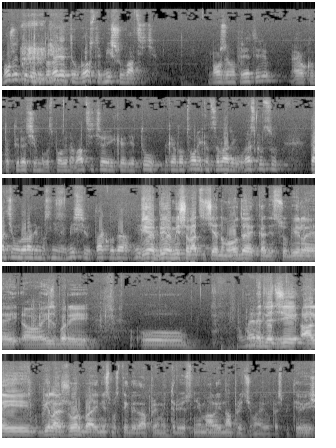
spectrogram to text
Možete li da dovedete u goste Mišu Vacića? Možemo, prijatelju. Evo, kontaktirat ćemo gospodina Vacića i kad je tu, kada otvori kancelariju u Leskovcu, tad ćemo da radimo s njim emisiju, tako da... Ništa... Bio je bio Miša Vacić jednom ovde, kad su bile ove, izbori u, u Medveđi, ali bila je žurba i nismo stigli da napravimo intervju s njim, ali napravit ćemo nego u perspektivi.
